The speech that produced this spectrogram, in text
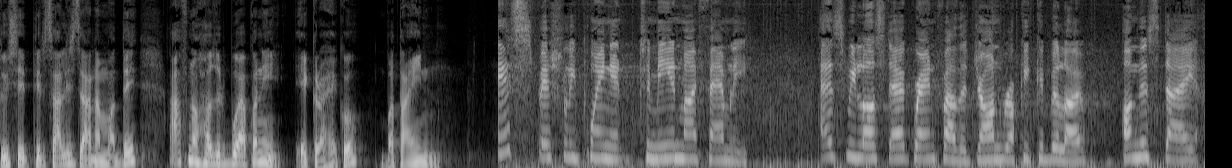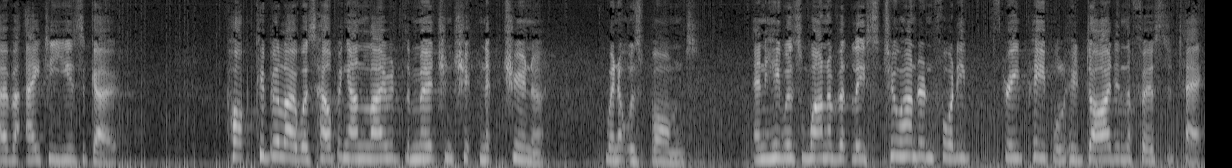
दुई सय त्रिचालिस जना मध्ये आफ्नो हजुरबुवा पनि एक रहेको बताइन् especially poignant to me and my family as we lost our grandfather John Rocky Cabillo on this day over 80 years ago. Pop Cabillo was helping unload the merchant ship Neptuna when it was bombed, and he was one of at least 243 people who died in the first attack.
